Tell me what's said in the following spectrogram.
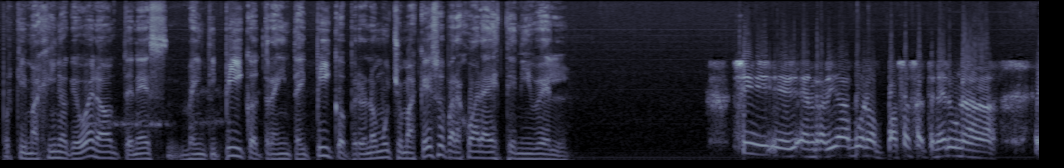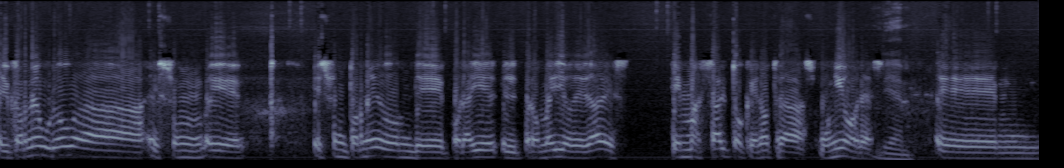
porque imagino que, bueno, tenés 20 y pico, 30 y pico, pero no mucho más que eso para jugar a este nivel. Sí, eh, en realidad, bueno, pasás a tener una... El torneo Europa es un, eh, es un torneo donde por ahí el, promedio de edades es más alto que en otras uniones. Bien. Eh,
